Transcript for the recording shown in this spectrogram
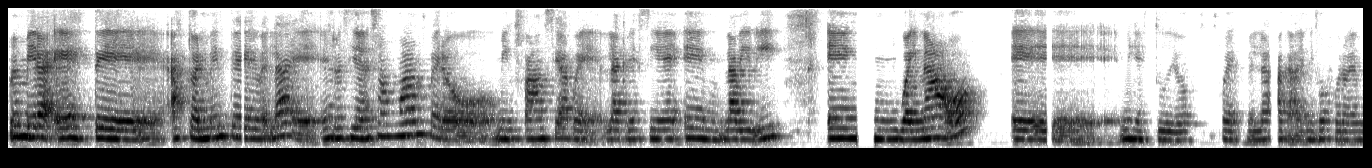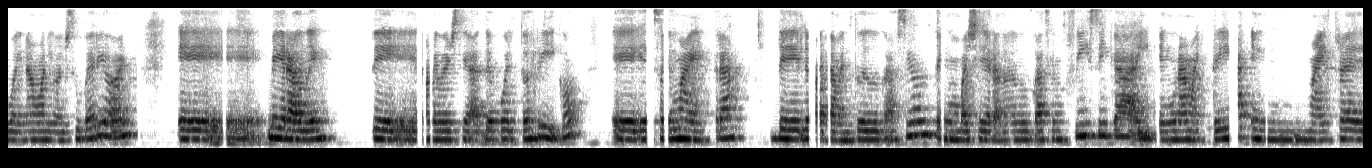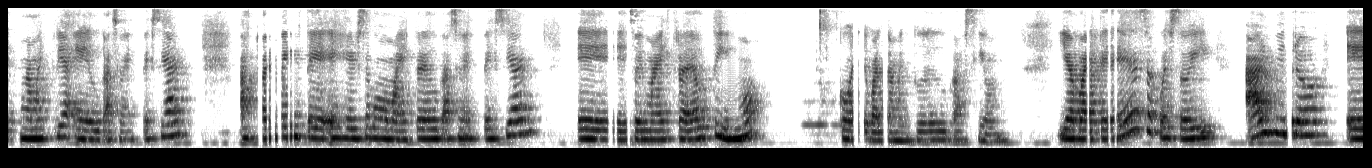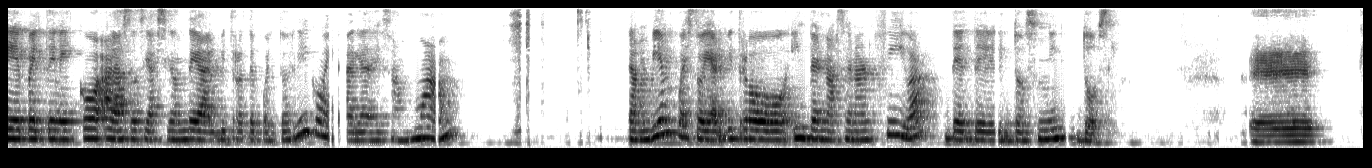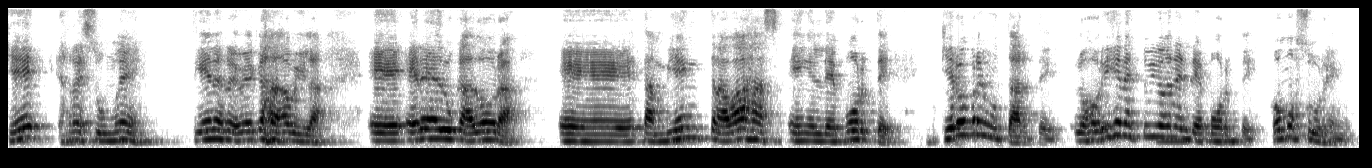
Pues mira, este, actualmente, ¿verdad? Eh, eh, resido en San Juan, pero mi infancia, pues, la crecí en, la viví en Guaynabo. Eh, mis estudios, pues, ¿verdad? Académicos fueron en Guaynabo a nivel superior. me gradué de la Universidad de Puerto Rico. soy maestra del Departamento de Educación, tengo un bachillerato en Educación Física y tengo una maestría en, maestra una maestría en Educación Especial. Actualmente ejerzo como maestra de Educación Especial, eh, soy maestra de Autismo con el Departamento de Educación. Y aparte de eso, pues soy árbitro, eh, pertenezco a la Asociación de Árbitros de Puerto Rico en el área de San Juan. También pues soy árbitro internacional FIBA desde el 2012. Eh, ¿Qué resumen tiene Rebeca Dávila? Eh, eres educadora, eh, también trabajas en el deporte. Quiero preguntarte, los orígenes tuyos en el deporte, ¿cómo surgen?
